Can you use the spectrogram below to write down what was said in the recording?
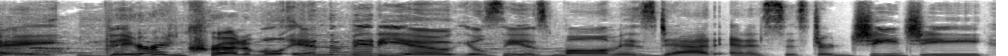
Okay, they're incredible. In the video, you'll see his mom, his dad, and his sister Gigi.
